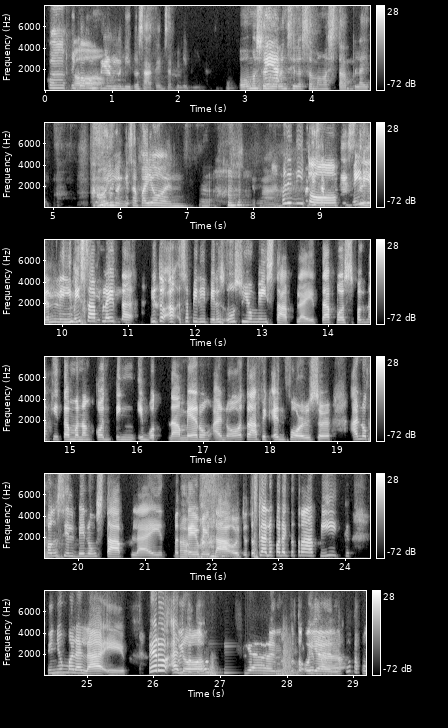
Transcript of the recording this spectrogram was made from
Kung i-compare mo dito sa atin sa Pilipinas. Oo, masunurin sila sa mga stoplight. Oh, yun. Isa pa yun. Ah. diba? Pati dito, Pati sa may, lane. may stoplight na, dito ang, sa Pilipinas, uso yung may stoplight. Tapos, pag nakita mo ng konting ibot na merong ano, traffic enforcer, ano pang silbi nung stoplight? Ba't kayo may tao dyan? Tapos lalo pa nagta-traffic. Yun yung malala eh. Pero Uy, ano, totoo yan. Mm, Totoo diba? yan. Nakita ko.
